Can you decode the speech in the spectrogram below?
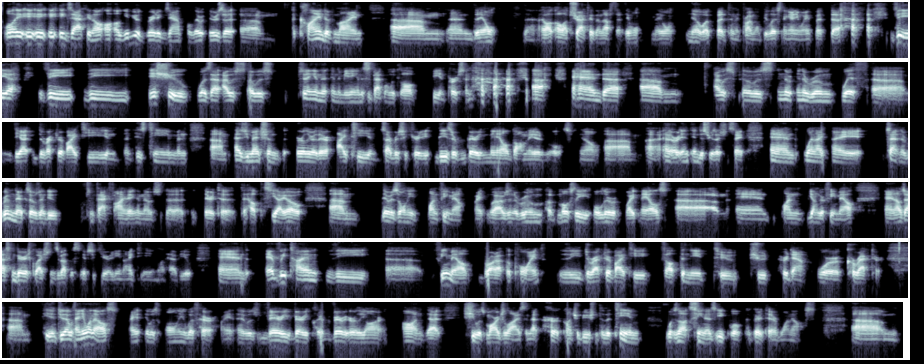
Well, it, it, exactly. And I'll, I'll, give you a great example. There, there's a um, a client of mine um, and they don't. Uh, I'll, I'll, abstract it enough that they won't they won't know it, but then they probably won't be listening anyway. But uh, the uh, the the issue was that I was I was sitting in the in the meeting, and this is back when we could all be in person, uh, and uh, um, I was I was in the in the room with um, the uh, director of IT and, and his team, and um, as you mentioned earlier, there IT and cybersecurity. These are very male dominated roles, you know, um, uh, or in industries, I should say. And when I, I sat in the room there because I was going to do some fact finding, and I was uh, there to to help the CIO. Um, there was only one female, right? Where I was in a room of mostly older white males um, and one younger female. And I was asking various questions about the state of security and IT and what have you. And every time the uh, female brought up a point, the director of IT felt the need to shoot her down or correct her. Um, he didn't do that with anyone else, right? It was only with her, right? It was very, very clear, very early on on that she was marginalized and that her contribution to the team was not seen as equal compared to everyone else. Um,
